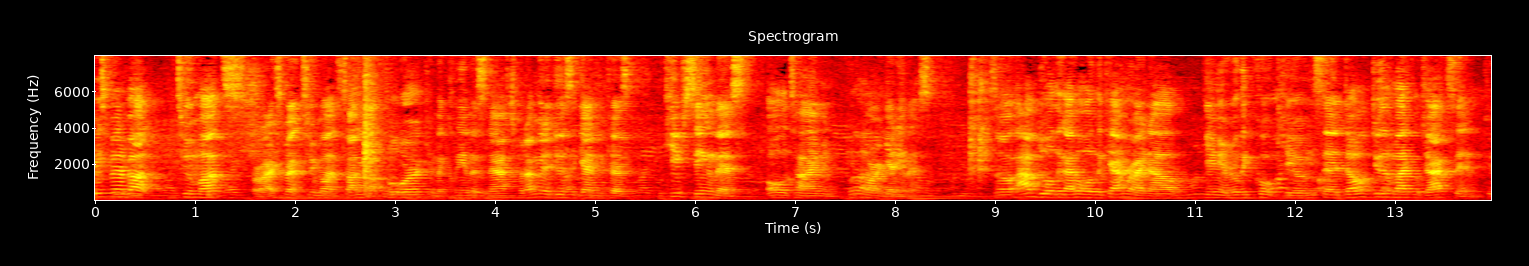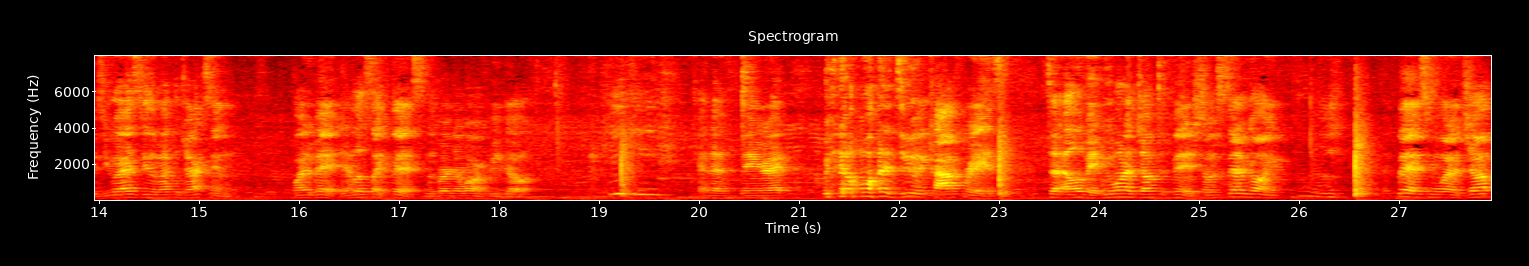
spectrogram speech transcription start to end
we spent about two months, or I spent two months talking about footwork and the clean the snatch, but I'm going to do this again because we keep seeing this all the time and people aren't getting this. So Abdul, the guy holding the camera right now, gave me a really cool cue. He said, don't do the Michael Jackson, because you guys do the Michael Jackson quite a bit. And it looks like this in the Burgener warm We go, hee hee, kind of thing, right? We don't want to do a calf raise to elevate. We want to jump to finish. So instead of going like this, you want to jump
